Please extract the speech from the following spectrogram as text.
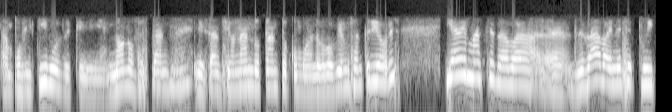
tan positivos de que no nos están sancionando tanto como a los gobiernos anteriores. Y además te daba te daba en ese tweet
